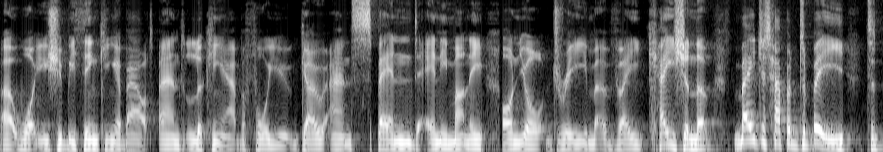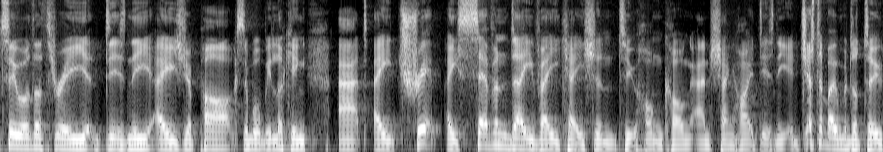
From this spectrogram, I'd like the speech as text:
uh, what you should be thinking about and looking at before you go and spend any money on your dream vacation that may just happen to be to two of the three Disney Asia parks, and we'll be looking at a trip, a seven day vacation to Hong Kong and Shanghai Disney in just a moment or two.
